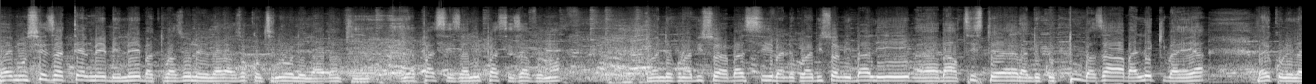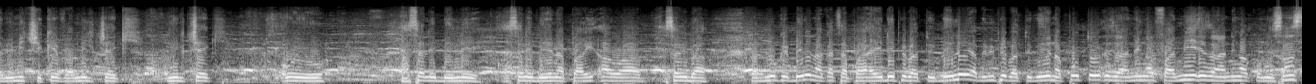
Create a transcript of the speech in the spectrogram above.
baémotion eza tellement ebele bato bazolela bazokontinue kolela donc ya mpasi ezali mpasi eza vraiment bandeko na biso ya basi bandeko na biso ya mibali baartiste bandeko tout baza baleki bayaya baye kolela mimi chikeva milchek milchek oyo asali ebele asali ebele na paris awa asali babiloko ebele na kati ya paris aide mpe bato ebele amemi mpe bato ebele na poto ezala ndenge ya famille ezala ndenge ya connaissance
